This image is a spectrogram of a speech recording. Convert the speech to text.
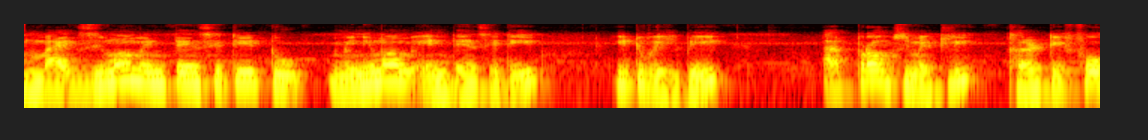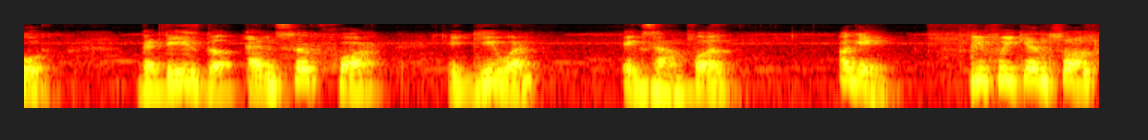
maximum intensity to minimum intensity it will be approximately 34 that is the answer for a given example. Again if we can solve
